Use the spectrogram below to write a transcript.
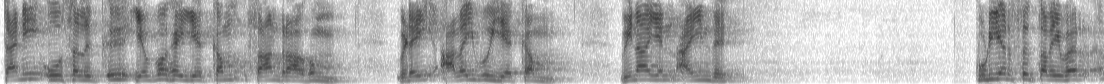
தனி ஊசலுக்கு எவ்வகை இயக்கம் சான்றாகும்? விடை அலைவு இயக்கம். வினாயன் ஐந்து. குடியரசுத் தலைவர்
